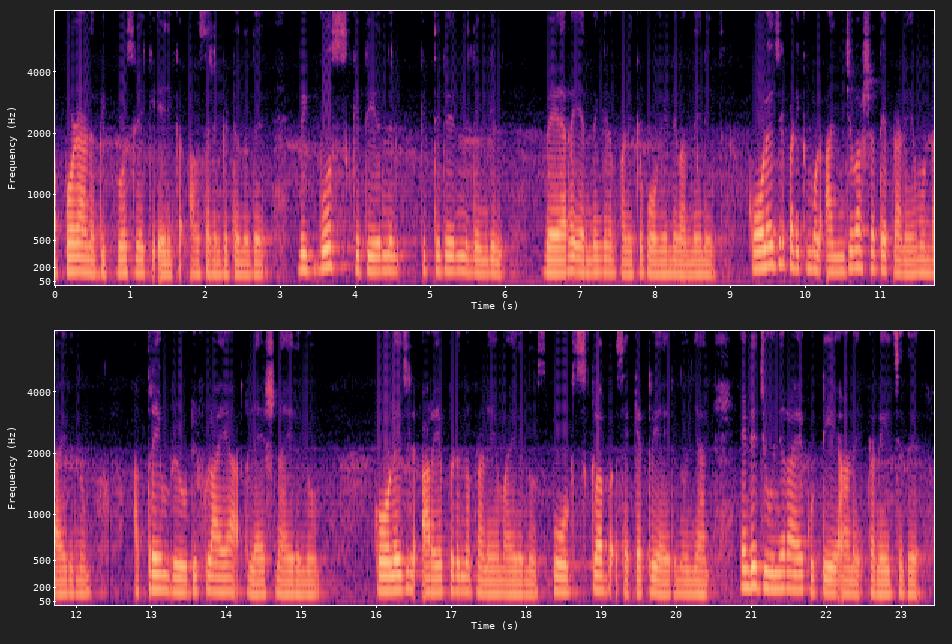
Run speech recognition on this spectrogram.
അപ്പോഴാണ് ബിഗ് ബോസിലേക്ക് എനിക്ക് അവസരം കിട്ടുന്നത്. ബിഗ് ബോസ് കിട്ടിയിരുന്നി കിട്ടിയിരുന്നില്ലെങ്കിൽ വേറെ എന്തെങ്കിലും പണിക്ക് പോകേണ്ടി വന്നേനെ. കോളേജിൽ പഠിക്കുമ്പോൾ അഞ്ച് വർഷത്തെ പ്രണയമുണ്ടായിരുന്നു. അത്രയും ബ്യൂട്ടിഫുള്ളായ റിലേഷനായിരുന്നു. കോളേജിൽ അറിയപ്പെടുന്ന പ്രണയമായിരുന്നു. സ്പോർട്സ് ക്ലബ് സെക്രട്ടറിയായിരുന്നു ഞാൻ. എന്റെ ജൂനിയറായ കുട്ടിയെ ആണ് പ്രണയിച്ചത്.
